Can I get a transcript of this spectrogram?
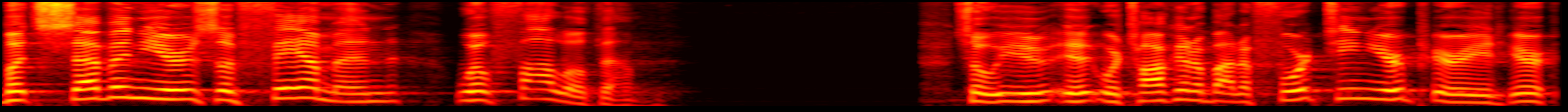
but seven years of famine will follow them. So you, it, we're talking about a 14 year period here,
